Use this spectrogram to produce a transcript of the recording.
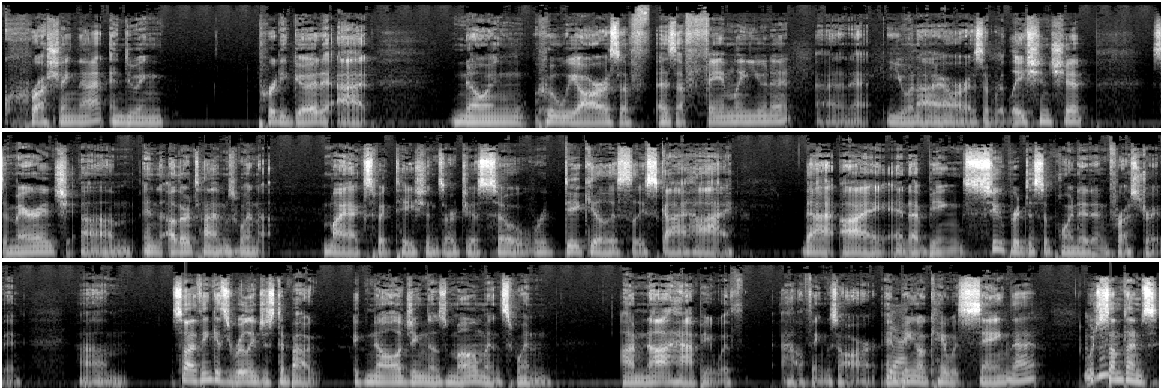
crushing that and doing pretty good at knowing who we are as a as a family unit, and you and I are as a relationship, as a marriage. Um, and other times when my expectations are just so ridiculously sky high that I end up being super disappointed and frustrated. Um, so I think it's really just about acknowledging those moments when I'm not happy with how things are and Yeah. being okay with saying that, which sometimes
